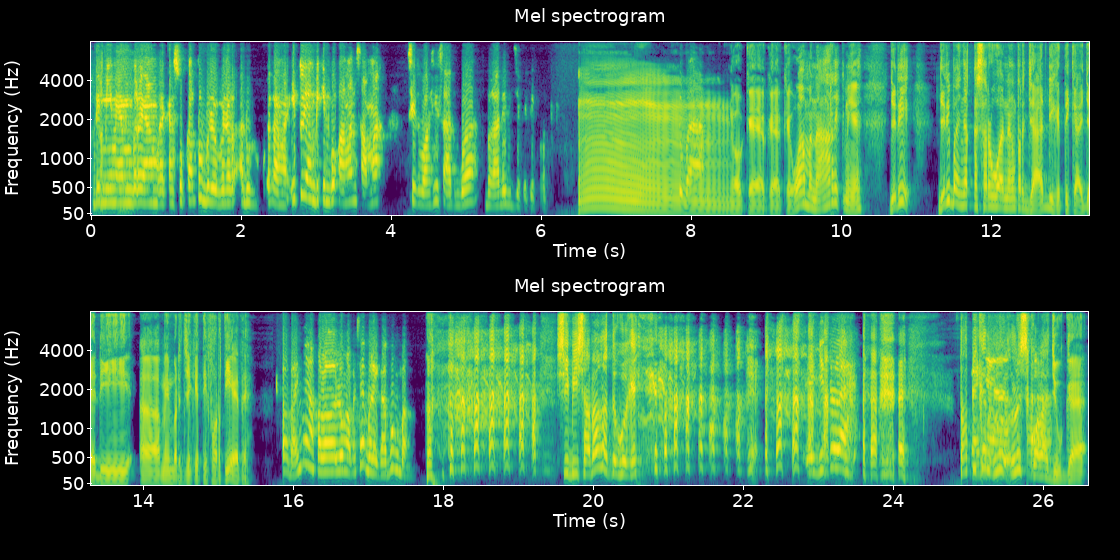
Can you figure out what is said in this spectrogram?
demi member yang mereka suka tuh bener-bener aduh gue kangen itu yang bikin gue kangen sama situasi saat gue berada di JKT48 Hmm. Bang. Oke oke oke. Wah menarik nih ya. Jadi jadi banyak keseruan yang terjadi ketika jadi eh, member JKT48 ya. Oh banyak kalau lu nggak percaya boleh gabung bang Si bisa banget tuh gue kayak. ya gitulah Tapi kan Banyak. lu lu sekolah juga.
